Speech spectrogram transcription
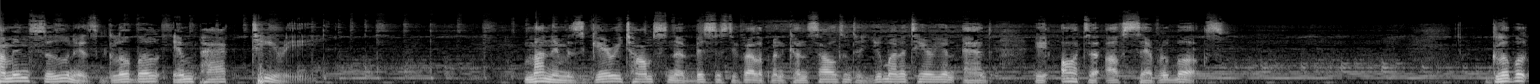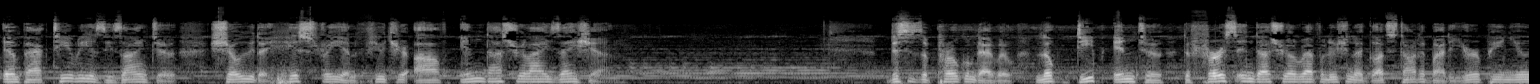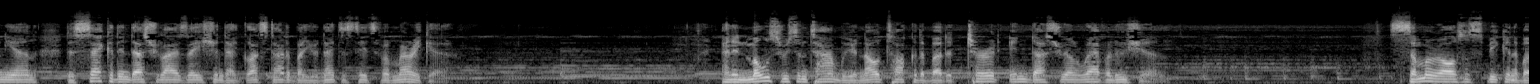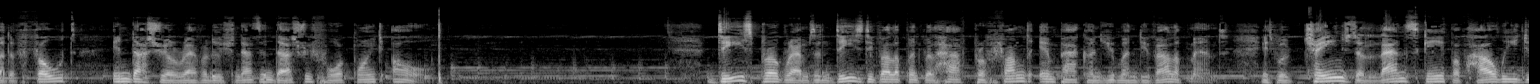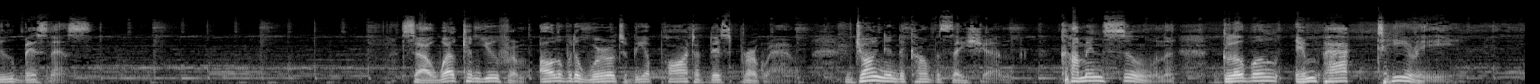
Coming soon is Global Impact Theory. My name is Gary Thompson, a business development consultant, a humanitarian, and a author of several books. Global Impact Theory is designed to show you the history and future of industrialization. This is a program that will look deep into the first industrial revolution that got started by the European Union, the second industrialization that got started by the United States of America. And in most recent time, we are now talking about the third industrial revolution. Some are also speaking about the fourth industrial revolution, that's Industry 4.0. These programs and these development will have profound impact on human development. It will change the landscape of how we do business. So I welcome you from all over the world to be a part of this program. Join in the conversation. Coming soon, Global Impact Theory.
